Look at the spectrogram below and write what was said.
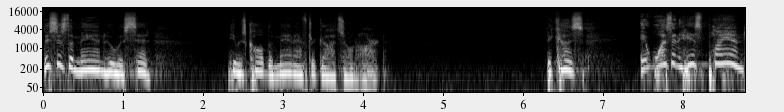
This is the man who was said, he was called the man after God's own heart. Because it wasn't his plan.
